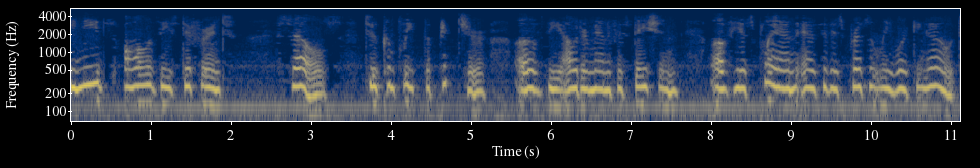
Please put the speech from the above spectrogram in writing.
He needs all of these different cells to complete the picture of the outer manifestation of His plan as it is presently working out.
